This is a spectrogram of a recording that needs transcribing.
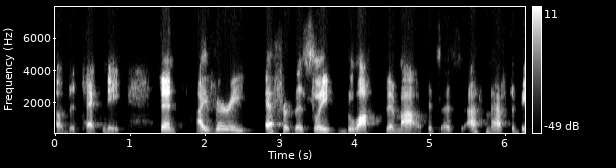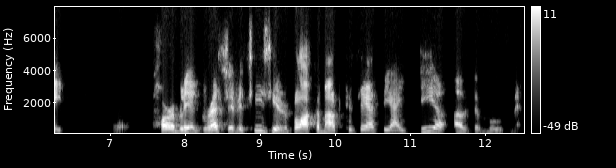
of the technique, then I very effortlessly block them out. It's, it's I don't have to be uh, horribly aggressive. It's easier to block them out because they have the idea of the movement.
